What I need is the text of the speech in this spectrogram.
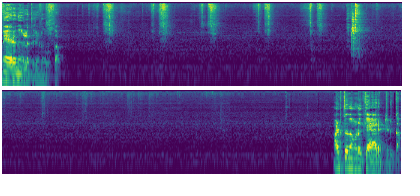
നേരെ നീളത്തിലുണ്ട് നുറുക്കാം. അടുത്ത് നമ്മൾ ക്യാരറ്റ് എടുക്കാം.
